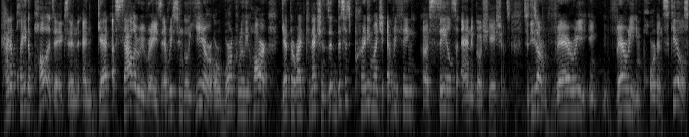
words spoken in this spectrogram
kind of play the politics and, and get a salary raise every single year or work really hard, get the right connections. This is pretty much everything uh, sales and negotiations. So these are very, very important skills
